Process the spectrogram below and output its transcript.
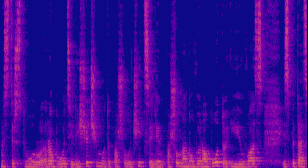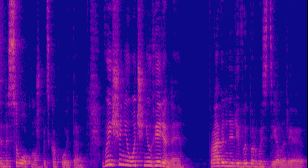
мастерству, работе или еще чему-то пошел учиться или пошел на новую работу, и у вас испытательный срок, может быть, какой-то. Вы еще не очень уверены, правильный ли выбор вы сделали,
